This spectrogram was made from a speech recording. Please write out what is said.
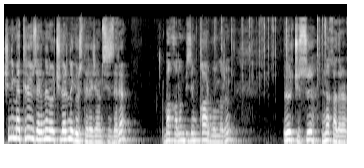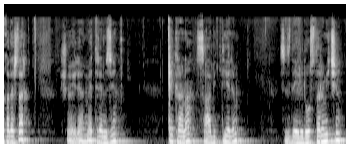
Şimdi metre üzerinden ölçülerini de göstereceğim sizlere. Bakalım bizim karbonların ölçüsü ne kadar arkadaşlar? Şöyle metremizi ekrana sabitleyelim. Siz değerli dostlarım için.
